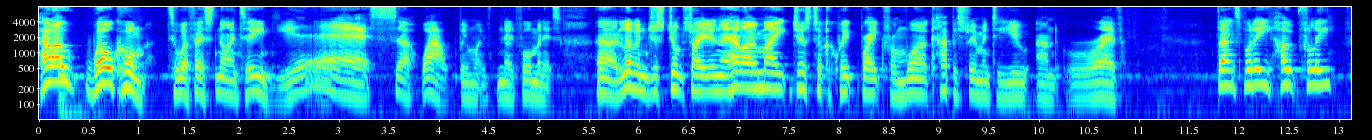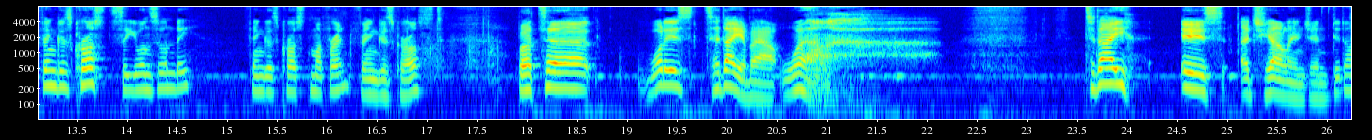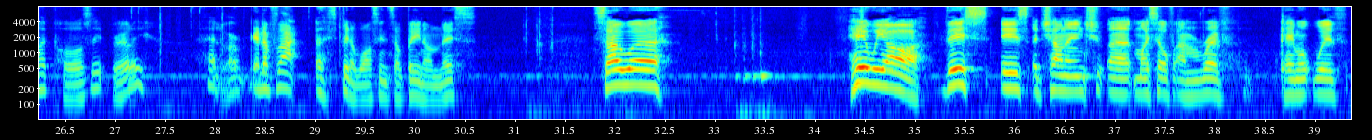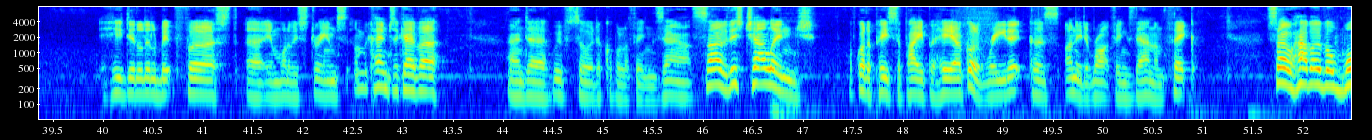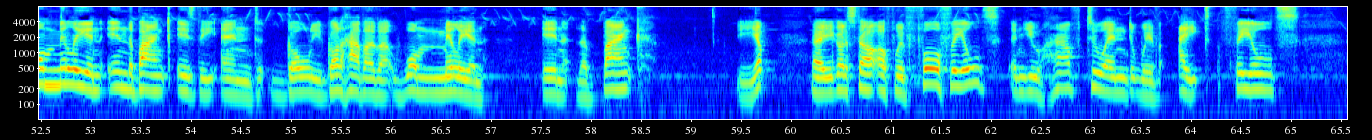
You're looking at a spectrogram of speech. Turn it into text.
Hello, welcome to FS19. Yes. Uh, wow, been waiting for nearly four minutes. Uh, Levin just jumped straight in there. Hello, mate. Just took a quick break from work. Happy streaming to you and Rev. Thanks, buddy. Hopefully, fingers crossed. See you on Sunday. Fingers crossed, my friend. Fingers crossed. But uh, what is today about? Well, today is a challenge. And did I pause it? Really? Hello, get off that. It's been a while since I've been on this. So, uh, here we are. This is a challenge uh, myself and Rev came up with. He did a little bit first uh, in one of his streams, and we came together and uh, we've sorted a couple of things out. So, this challenge, I've got a piece of paper here. I've got to read it because I need to write things down. I'm thick. So, have over 1 million in the bank is the end goal. You've got to have over 1 million in the bank. Yep. You've got to start off with four fields, and you have to end with eight fields.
